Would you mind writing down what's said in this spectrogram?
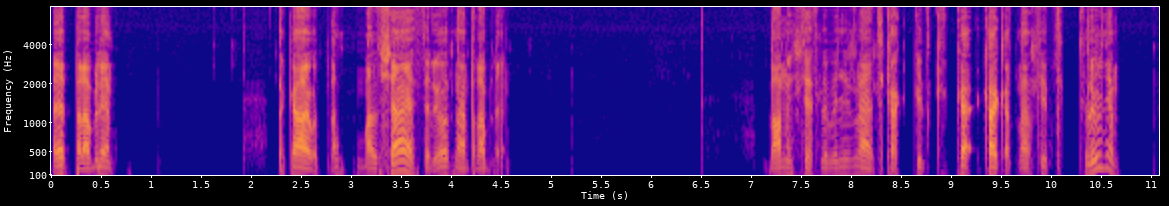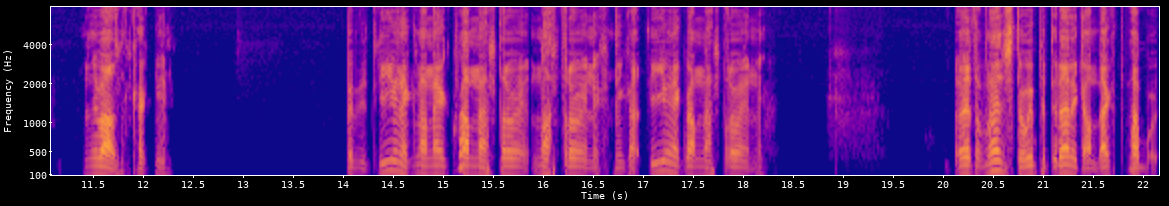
это проблема. Такая вот большая, серьезная проблема. Потому что если вы не знаете, как, как, как относиться к людям, неважно каким, позитивно к, нам, к вам настроен, настроенных, негативно к вам настроенных, то это значит, что вы потеряли контакт с собой.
